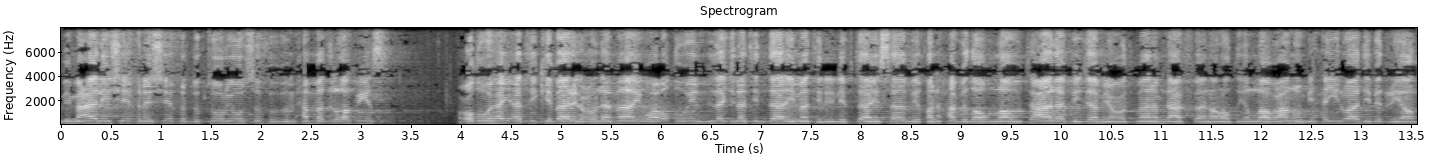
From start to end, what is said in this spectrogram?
بمعالي شيخنا الشيخ الدكتور يوسف بن محمد الغفيص عضو هيئة كبار العلماء وعضو اللجنة الدائمة للإفتاء سابقا حفظه الله تعالى في جامع عثمان بن عفان رضي الله عنه بحي الوادي بالرياض.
